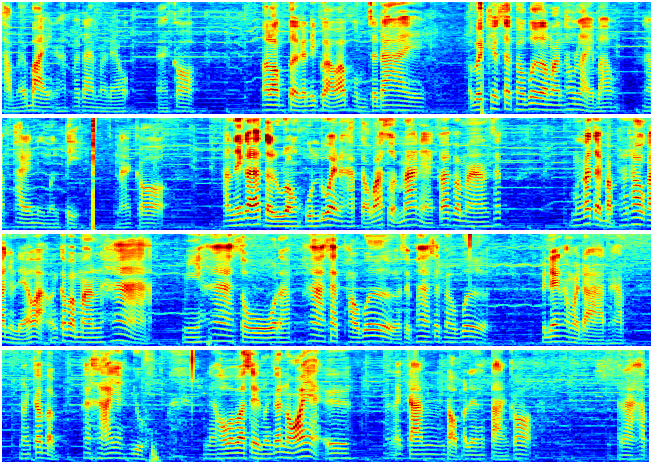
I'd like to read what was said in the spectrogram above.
300ใบนะครับก็ได้มาแล้วนะก็มาลองเปิดกันดีกว่าว่าผมจะได้เอาไปเคสพาวเวอร์ประมาณเท่าไหร่บ้างนะครับภายในหนึ่งมันตินะก็อันนี้ก็แล้วแต่ดวงคุณด้วยนะครับ แต่ว่าส่วนมากเนี่ยก็ประมาณสักมันก็จะแบบเท่าๆกันอยู่แล้วอะมันก็ประมาณ 5 มี 5 โซนะครับ5 set power 15 set power เป็นเรื่องธรรมดานะครับ มันก็แบบคล้ายๆกันอยู่นะเพราะว่าเปอร์เซ็นต์มันก็น้อยอะเออในการดรอปอะไรต่างๆก็นะครับ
